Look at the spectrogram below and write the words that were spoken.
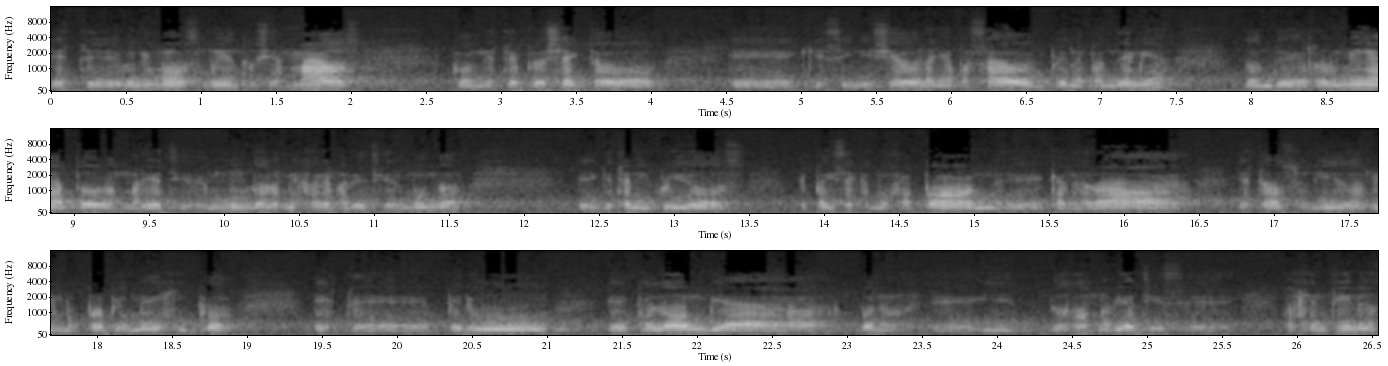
Este, venimos muy entusiasmados con este proyecto eh, que se inició el año pasado en plena pandemia, donde reunía a todos los mariachis del mundo, los mejores mariachis del mundo, eh, que están incluidos en países como Japón, eh, Canadá, Estados Unidos, mismo propio México, este, Perú, Colombia, bueno, y los dos mariachis argentinos.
